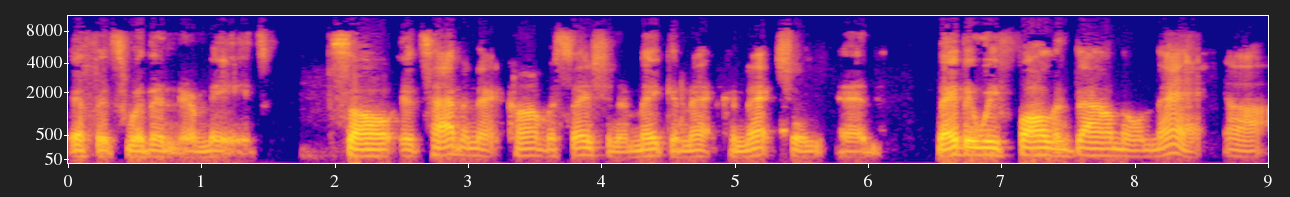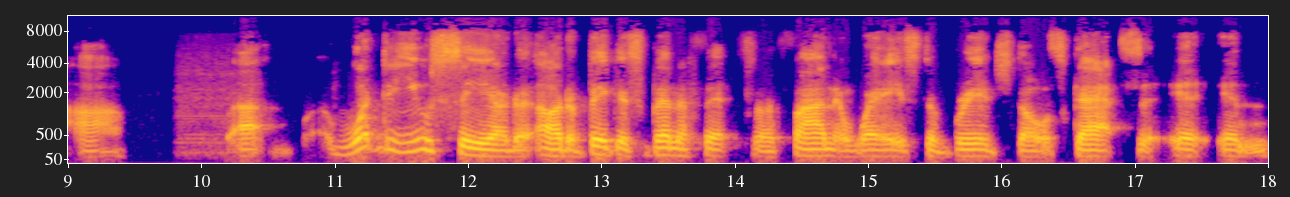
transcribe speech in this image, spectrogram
if it's within their means. So it's having that conversation and making that connection, and maybe we've fallen down on that. Uh, uh, uh, what do you see are the are the biggest benefits of finding ways to bridge those gaps in in,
